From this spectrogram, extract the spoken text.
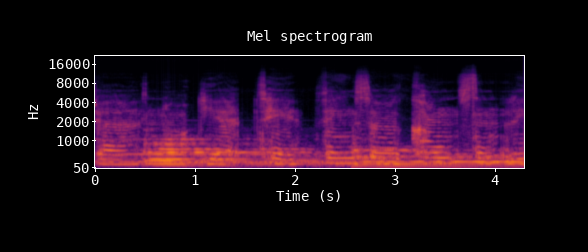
future not yet here. Things are constantly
